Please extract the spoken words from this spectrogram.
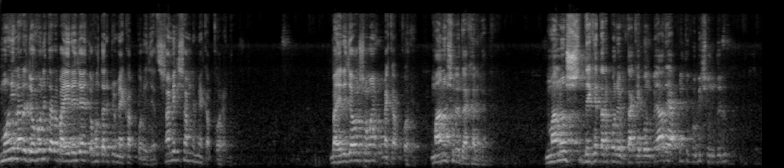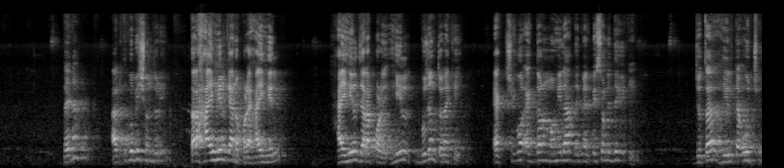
মহিলারা যখনই তারা বাইরে যায়, তখন তারা একটু মেকআপ করে যায়। স্বামীর সামনে মেকআপ করে না। বাইরে যাওয়ার সময় মেকআপ করে। মানুষের দেখার জন্য। মানুষ দেখে তারপরে তাকে বলবে, আরে, আপনি তো খুবই সুন্দরী। তাই না? আপনি তো খুবই সুন্দরী। তারা হাই হিল কেন পড়ে? হাই হিল হাই হিল যারা পড়ে হিল বুঝেন তো নাকি? এক এক ধরনের মহিলা, দেখবেন পেছনের দিকে কি? জুতার হিলটা উঁচু।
